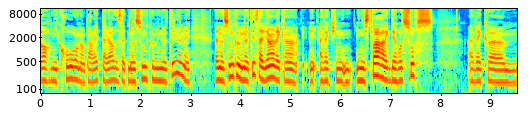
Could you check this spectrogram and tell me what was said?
hors micro, on en parlait tout à l'heure de cette notion de communauté, là, mais la notion de communauté, ça vient avec, un, avec une, une histoire, avec des ressources, avec euh,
